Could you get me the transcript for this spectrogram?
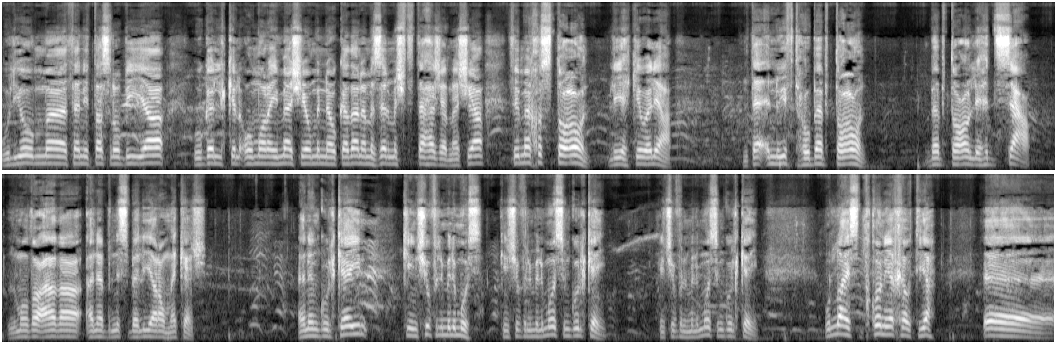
واليوم ثاني اتصلوا بيا وقال لك الأمور هي ماشية ومنا وكذا أنا مازال ما شفت حتى حاجة ماشية فيما يخص الطعون اللي يحكيو عليها. انت انه يفتحوا باب الطعون. باب الطعون لهاد الساعة. الموضوع هذا أنا بالنسبة لي راه ما كانش. أنا نقول كاين كي نشوف الملموس كي نشوف الملموس نقول كاين. كي نشوف الملموس نقول كاين. والله صدقوني يا خوتي آه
